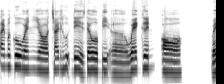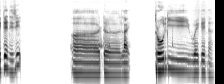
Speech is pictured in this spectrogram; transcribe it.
time ago when your childhood days there will be a wagon or wagon is it? Uh the like trolley wagon ah.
